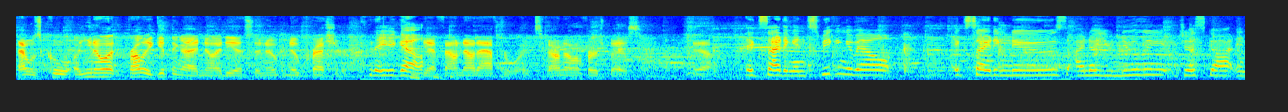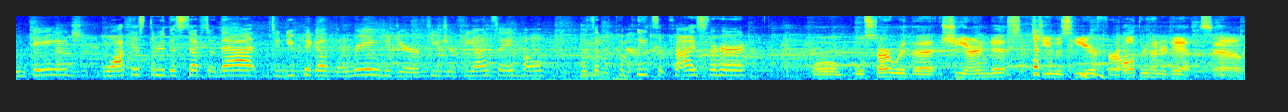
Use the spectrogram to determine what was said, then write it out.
that was cool. Uh, You know what? Probably a good thing I had no idea. So no no pressure. there you go. Yeah, found out afterwards. Found out on first base. Yeah. Exciting. And speaking about exciting news, I know you newly just got engaged. Walk us through the steps of that. Did you pick out the ring? Did your future fiance help? Was it a complete surprise for her? Well, we'll start with uh, she earned it. She was here for all 300 hits. So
